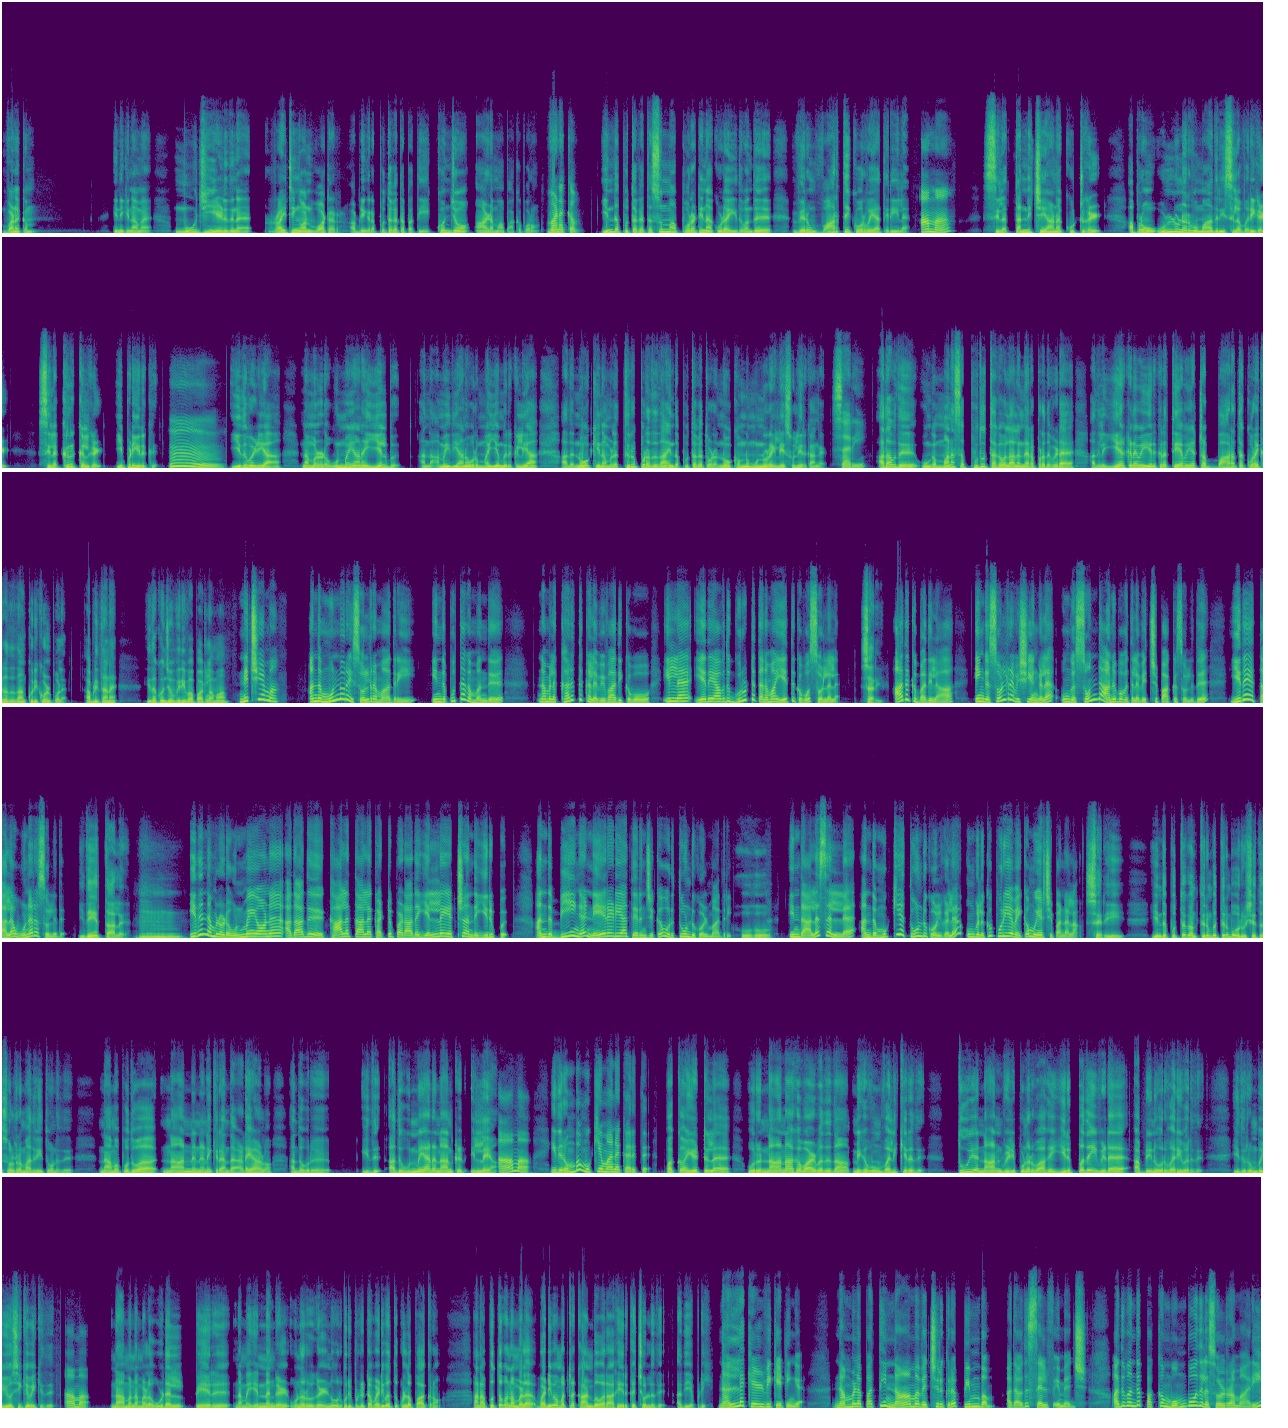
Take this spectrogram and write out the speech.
வணக்கம். இன்னைக்கு நாம மூஜி எழுதின ரைட்டிங் ஆன் வாட்டர் அப்படிங்கிற புத்தகத்தை பத்தி கொஞ்சம் ஆழமா பார்க்க போறோம். வணக்கம். இந்த புத்தகத்தை சும்மா புரட்டினா கூட இது வந்து வெறும் வார்த்தை கோர்வையா தெரியல. ஆமா. சில தன்னிச்சையான கூற்றுகள் அப்புறம் உள்ளுணர்வு மாதிரி சில வரிகள் சில கிறுக்கல்கள் இப்படி இருக்கு. இது வழியா நம்மளோட உண்மையான இயல்பு அந்த அமைதியான ஒரு மையம் இருக்கு இல்லையா? அதை நோக்கி நம்மள திருப்புறது தான் இந்த புத்தகத்தோட நோக்கம்னு முன்னுரையிலே சொல்லியிருக்காங்க. சரி. அதாவது உங்க மனச புது தகவலால நிரப்புறதை விட அதுல ஏற்கனவே இருக்கிற தேவையற்ற பாரத்தை குறைக்கிறது தான் குறிக்கோள் போல. அப்படித்தானே? இத கொஞ்சம் விரிவா பார்க்கலாமா? நிச்சயமா. அந்த முன்னுரை சொல்ற மாதிரி இந்த புத்தகம் வந்து நம்மள கருத்துக்களை விவாதிக்கவோ இல்ல எதையாவது குருட்டுத்தனமா ஏத்துக்கவோ சொல்லல. சரி. அதுக்கு பதிலா இங்க சொல்ற விஷயங்களை உங்க சொந்த அனுபவத்துல வச்சு பார்க்க சொல்லுது. இதயத்தால உணர சொல்லுது. இதயத்தால. ம், இது நம்மளோட உண்மையான அதாவது காலத்தால கட்டுப்படாத எல்லையற்ற அந்த இருப்பு. அந்த பீயிங்க நேரடியா தெரிஞ்சுக்க ஒரு தூண்டுகோல் மாதிரி. ஓஹோ. இந்த அலசல்ல அந்த முக்கிய தூண்டுகோள்களை உங்களுக்கு புரிய வைக்க முயற்சி பண்ணலாம். சரி. இந்த புத்தகம் திரும்ப திரும்ப ஒரு விஷயத்த சொல்ற மாதிரி தோணுது. நாம பொதுவா நான் நினைக்கிற அந்த அடையாளம் அந்த ஒரு இது அது உண்மையான நான் இல்லையா? ஆமா இது ரொம்ப முக்கியமான கருத்து. பக்கம் எட்டுல ஒரு நானாக வாழ்வதுதான் மிகவும் வலிக்கிறது. தூய நான் விழிப்புணர்வாக இருப்பதை விட அப்படின்னு ஒரு வரி வருது. இது ரொம்ப யோசிக்க வைக்குது. ஆமா. நாம நம்மள உடல் பேரு நம்ம எண்ணங்கள் உணர்வுகள்னு ஒரு குறிப்பிட்ட வடிவத்துக்குள்ள பாக்குறோம். ஆனா புத்தகம் நம்மள வடிவமற்ற காண்பவராக இருக்க சொல்லுது. அது எப்படி? நல்ல கேள்வி கேட்டீங்க. நம்மள பத்தி நாம வச்சிருக்கிற பிம்பம் அதாவது செல்ஃப் இமேஜ் அது வந்து பக்கம் ஒம்போதுல சொல்ற மாதிரி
